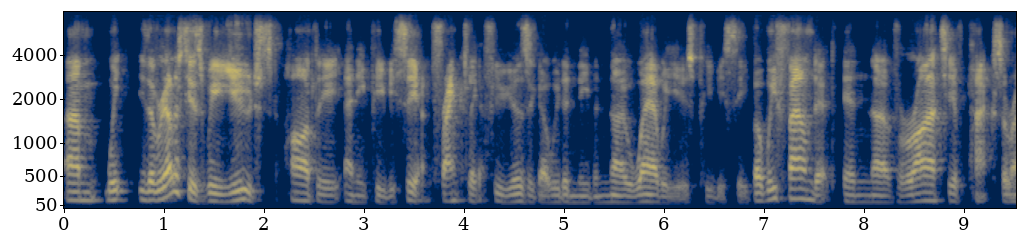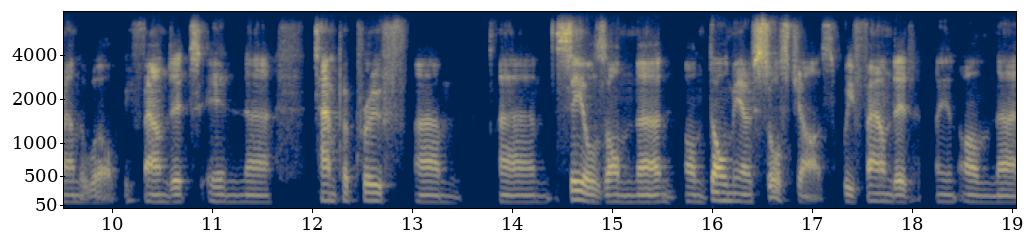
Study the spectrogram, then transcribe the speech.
Um, we, the reality is we used hardly any PVC. And frankly, a few years ago, we didn't even know where we used PVC, but we found it in a variety of packs around the world. We found it in uh, tamper-proof um, um, seals on, uh, on Dolmio sauce jars. We found it in, on uh,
